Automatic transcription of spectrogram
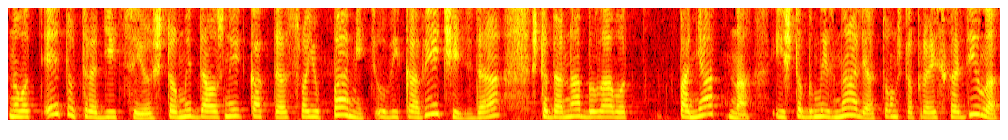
но вот эту традицию, что мы должны как-то свою память увековечить, да, чтобы она была вот понятно, и чтобы мы знали о том, что происходило,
